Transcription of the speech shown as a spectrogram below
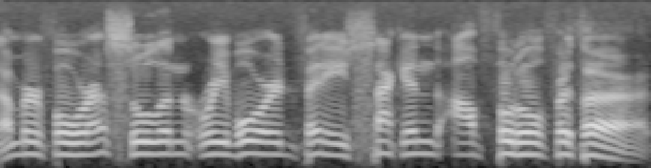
Number four, Sulin Reward finished second, a photo for third.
